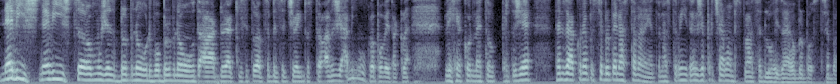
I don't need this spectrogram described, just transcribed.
nevíš, nevíš, co může zblbnout, oblbnout a do jaký situace by se člověk dostal. Ale žádnému chlapovi takhle bych jako ne to, protože ten zákon je prostě blbě nastavený. Je to nastavený tak, že proč já mám splácet dluhy za jeho blbost třeba.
